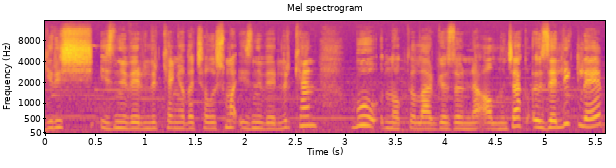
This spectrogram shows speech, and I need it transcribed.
giriş izni verilirken ya da çalışma izni verilirken bu noktalar göz önüne alınacak. Özellikle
